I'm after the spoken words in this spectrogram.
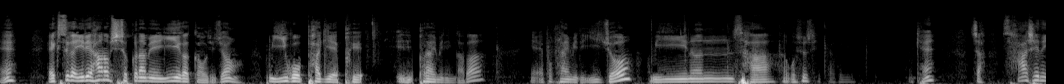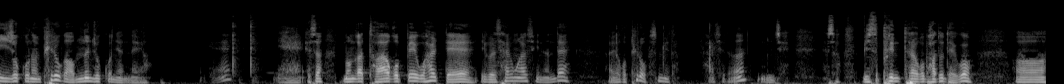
예. x가 1에 한없이 접근하면 2에 가까워지죠. 그럼 2 곱하기 f 프라임인가 봐. 예, f 프라임이 2죠. 그럼 2는 4 하고 쓸 수 있다. 오케이? 자, 사실은 이 조건은 필요가 없는 조건이었네요. 오케이? 예, 그래서 뭔가 더하고 빼고 할 때 이걸 사용할 수 있는데 아, 이거 필요 없습니다. 사실은 문제. 그래서 미스프린트라고 봐도 되고 어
